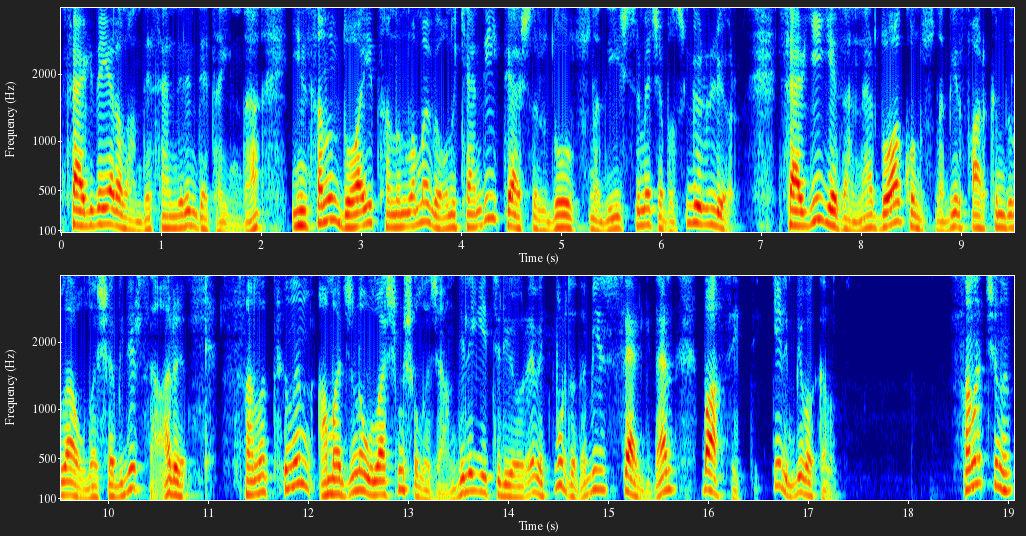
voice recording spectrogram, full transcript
Sergide yer alan desenlerin detayında insanın doğayı tanımlama ve onu kendi ihtiyaçları doğrultusunda değiştirme çabası görülüyor. Sergiyi gezenler doğa konusunda bir farkındalığa ulaşabilirse arı sanatının amacına ulaşmış olacağını dile getiriyor. Evet burada da bir sergiden bahsettik. Gelin bir bakalım. Sanatçının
